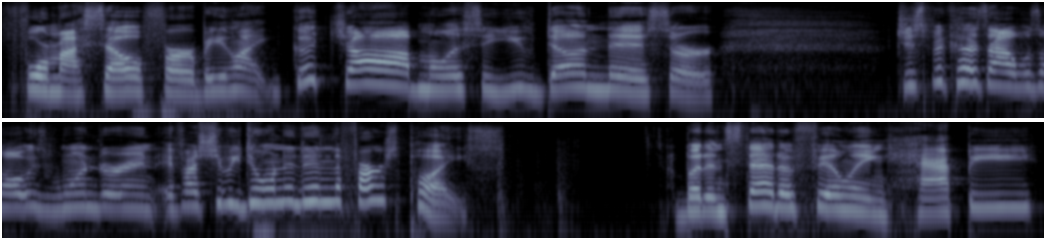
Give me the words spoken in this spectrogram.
for myself or being like, good job, Melissa, you've done this, or just because I was always wondering if I should be doing it in the first place. But instead of feeling happy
